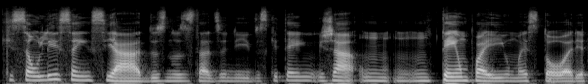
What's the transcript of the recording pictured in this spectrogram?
que são licenciados nos Estados Unidos, que têm já um, um- tempo aí, uma história.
